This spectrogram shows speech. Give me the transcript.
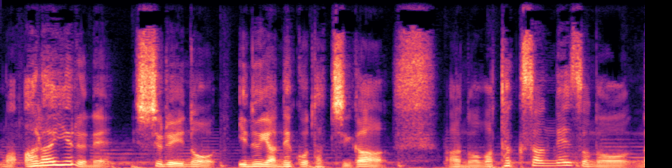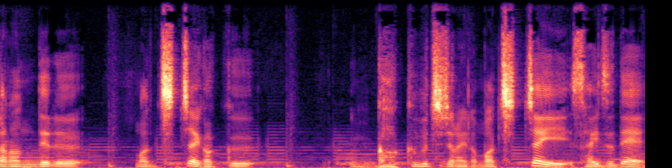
まあ、あらゆるね、種類の犬や猫たちが、あの、まあ、たくさんね、その、並んでる、まあ、ちっちゃい額、額縁じゃないな、まあ、ちっちゃいサイズで、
